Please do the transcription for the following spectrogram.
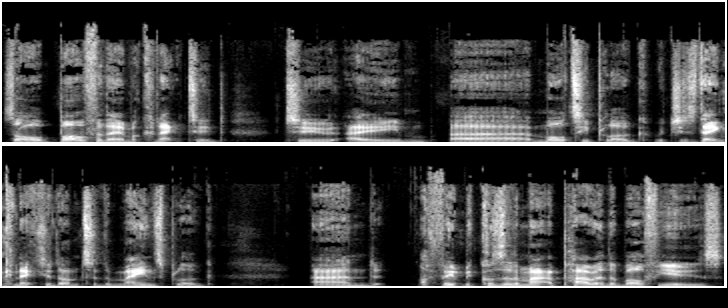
So both of them are connected to a uh, multi plug, which is then connected onto the mains plug. and I think because of the amount of power they both use,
